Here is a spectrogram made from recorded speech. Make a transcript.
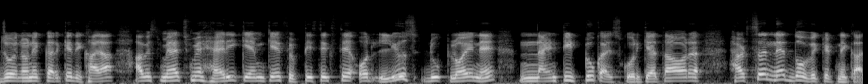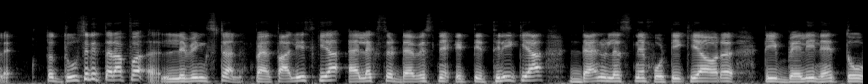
जो इन्होंने करके दिखाया। अब इस मैच में हैरी केम के 56 थे और ल्यूस डुप्लॉय ने 92 का स्कोर किया था और हटसन ने दो विकेट निकाले। तो दूसरी तरफ़ लिविंगस्टन 45 किया एलेक्स डेविस ने 83 किया डैन विलिस ने 40 किया और टी बेली ने दो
